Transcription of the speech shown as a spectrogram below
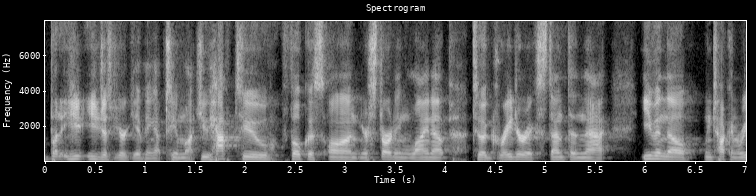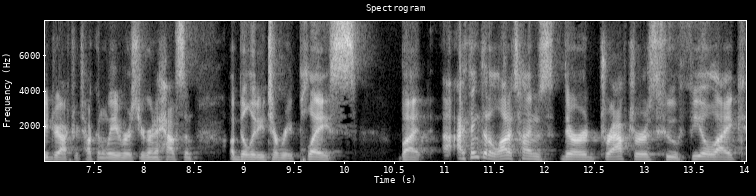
But you, you just, you're giving up too much. You have to focus on your starting lineup to a greater extent than that. Even though when you're talking redraft, you're talking waivers, you're going to have some ability to replace. But I think that a lot of times there are drafters who feel like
